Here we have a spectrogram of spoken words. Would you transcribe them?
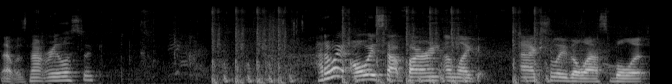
That was not realistic. How do I always stop firing on like actually the last bullet?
